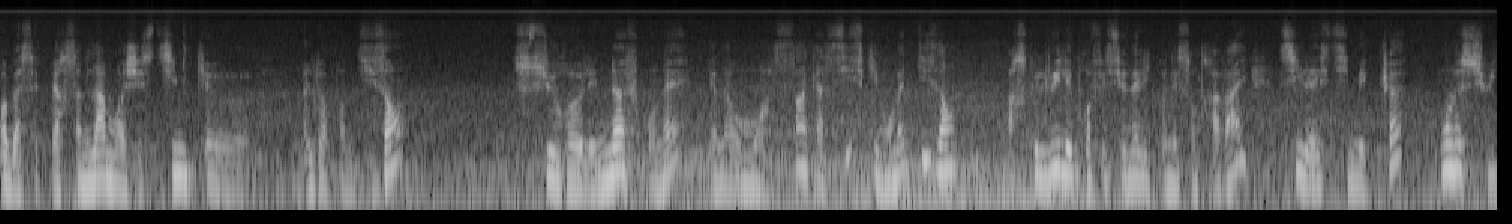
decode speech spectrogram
oh bah, cette personne-là, moi j'estime qu'elle doit prendre 10 ans. Sur euh, les 9 qu'on est, il y en a au moins 5 à 6 qui vont mettre 10 ans. Parce que lui, les professionnels, il connaît son travail. S'il a estimé que, on le suit.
